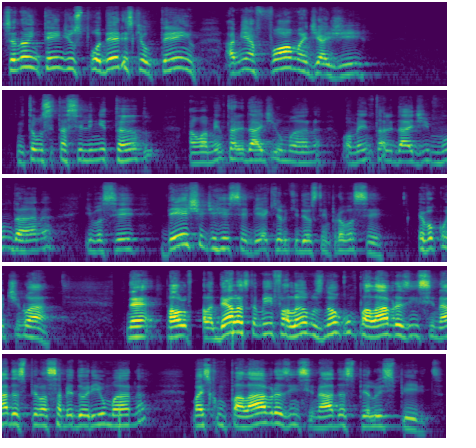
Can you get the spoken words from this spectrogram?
você não entende os poderes que eu tenho, a minha forma de agir. Então você está se limitando a uma mentalidade humana, uma mentalidade mundana, e você deixa de receber aquilo que Deus tem para você. Eu vou continuar. Né? Paulo fala: delas também falamos, não com palavras ensinadas pela sabedoria humana, mas com palavras ensinadas pelo Espírito,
